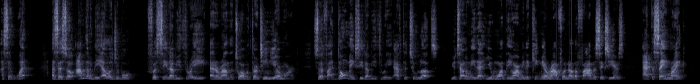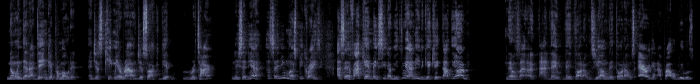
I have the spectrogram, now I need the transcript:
I said, what? I said, so I'm going to be eligible for CW3 at around the 12 or 13 year mark. So if I don't make CW3 after two looks, you're telling me that you want the Army to keep me around for another five or six years at the same rank, knowing that I didn't get promoted and just keep me around just so I could get retire? And they said, yeah. I said, you must be crazy. I said, if I can't make CW3, I need to get kicked out the Army. And they was like, I, they, they thought I was young. They thought I was arrogant. I probably was,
